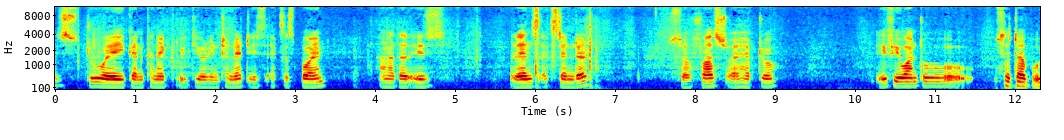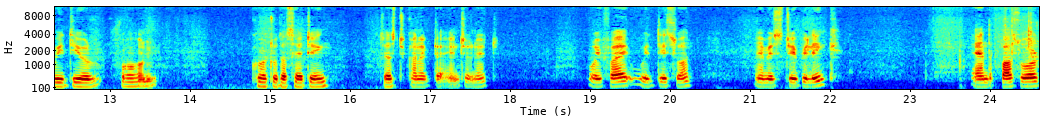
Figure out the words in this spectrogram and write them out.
is two way you can connect with your internet is access point. Another is range extender. So first I have to if you want to set up with your phone go to the setting. Just connect the internet Wi-Fi with this one name is TP-Link and the password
